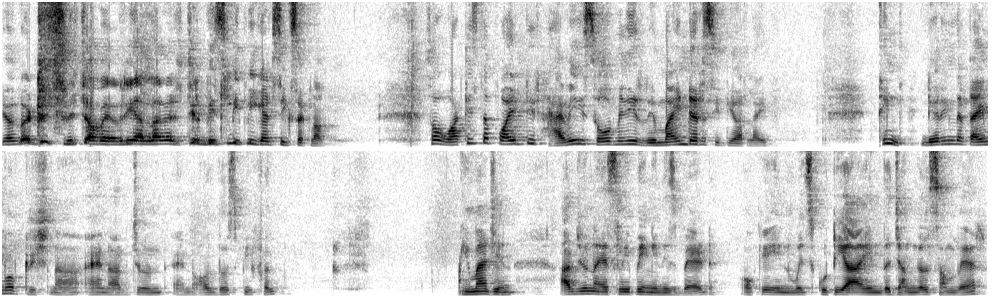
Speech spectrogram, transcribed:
You're going to switch off every alarm and still be sleeping at 6 o'clock. So what is the point in having so many reminders in your life? Think during the time of krishna and arjun and all those people imagine arjuna is sleeping in his bed okay in which kutia in the jungle somewhere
